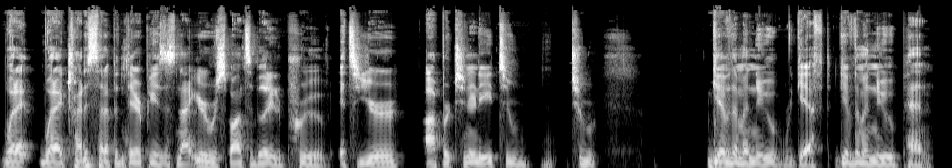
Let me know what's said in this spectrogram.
what I what I try to set up in therapy is it's not your responsibility to prove. It's your opportunity to to give them a new gift, give them a new pen.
